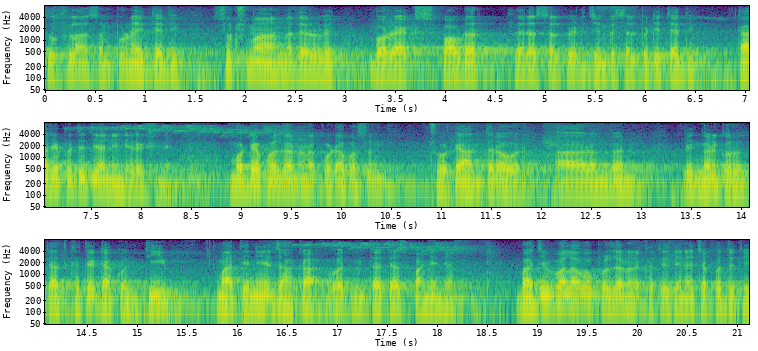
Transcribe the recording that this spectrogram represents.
Suphala Sampoorna इत्यादी. सूक्ष्म अन्नद्रव्ये borax powder ferrous sulphate zinc sulphate इत्यादी. कार्यपद्धती आणि निरीक्षणे. मोठ्या फळझाडांना खोडापासून छोट्या अंतरावर रंगण रिंगण करून त्यात खते टाकून ती मातीने झाका व नंतर त्यास पाणी द्या. भाजीपाला व फुलझाडांना खते देण्याच्या पद्धती.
